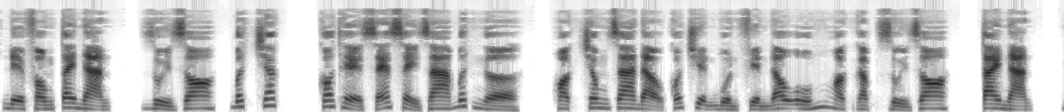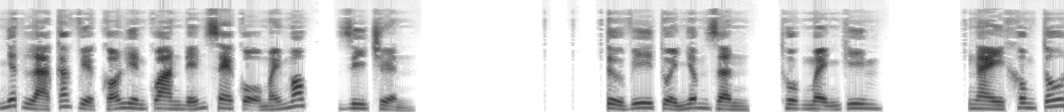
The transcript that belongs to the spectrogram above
Đề phòng tai nạn, rủi ro, bất chắc, có thể sẽ xảy ra bất ngờ, hoặc trong gia đạo có chuyện buồn phiền đau ốm hoặc gặp rủi ro, tai nạn, nhất là các việc có liên quan đến xe cộ máy móc, di chuyển. Tử vi tuổi nhâm dần, thuộc mệnh kim. Ngày không tốt,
